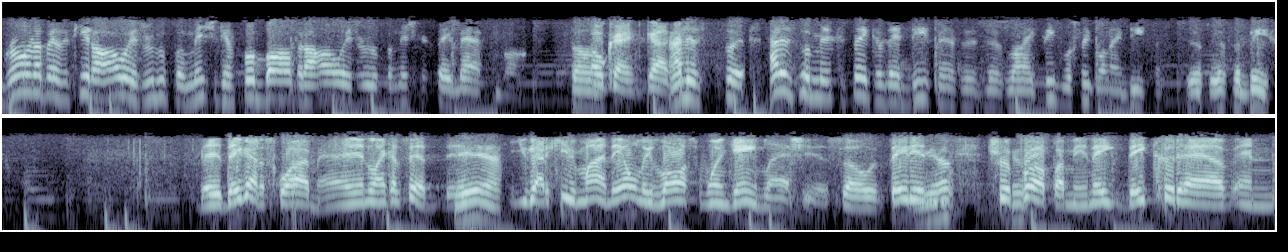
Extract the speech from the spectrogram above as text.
growing up as a kid, I always rooted for Michigan football, but I always rooted for Michigan State basketball. So Okay, got it. I just put, I just put Michigan State because their defense is just like people sleep on their defense. It's, it's a beast. They they got a squad, man, and like I said, Yeah. you got to keep in mind they only lost one game last year. So if they didn't Yep. trip Yep. up, I mean, they they could have, and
